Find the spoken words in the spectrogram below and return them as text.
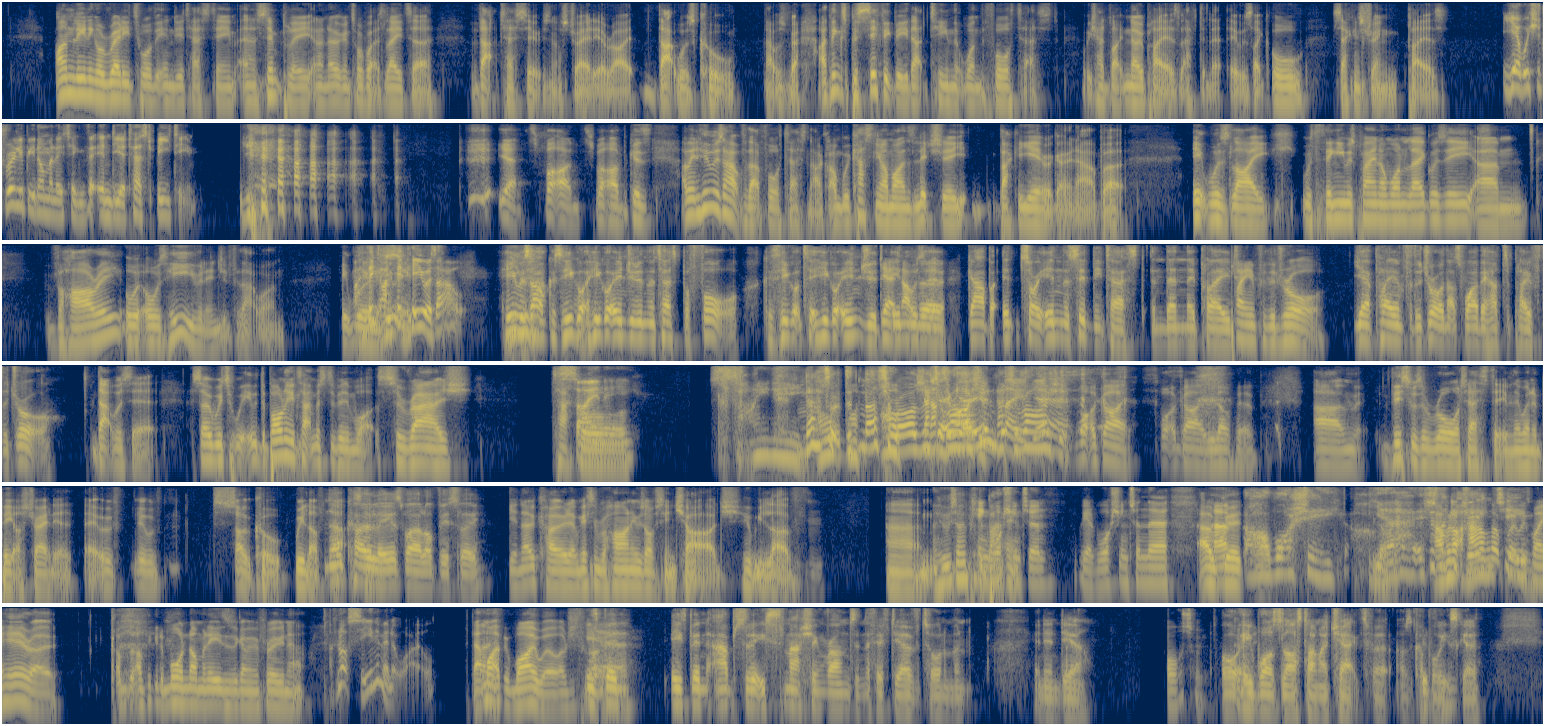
I'm leaning already toward the India Test team, and simply, and I know we're going to talk about this later, that Test series in Australia, right? That was cool. That was very. I think specifically that team that won the fourth Test, which had like no players left in it. It was like all second string players. Yeah, we should really be nominating the India Test B team. Yeah. yeah, spot on, spot on. Because I mean, who was out for that fourth test now? We're casting our minds literally back a year ago now, but it was like with Thingy was playing on one leg, was he? Um, Vihari, or, or was he even injured for that one? It I was. think I think he was out. He, He was was out out- because he got he got injured in the test before because he got t- he got injured Yeah, in that was the it. Gab in, sorry in the Sydney test and then they played playing for the draw. yeah playing for the draw and that's why they had to play for the draw. That was it. So which we, the bowling attack must have been what? Siraj, Thakur, Saini. Saini. Nas- Oh, did my- Nasiraj oh, get Nasiraj, in? Nasiraj. Yeah. What a guy. What a guy. We love him. Um, this was a raw test team. They went and beat Australia. It was it was so cool. We loved No that. So, Coley as well obviously. you know, code. I'm guessing Rahane was obviously in charge, who we love. Um, who's open King the batting? Washington. We had Washington there. Oh, Uh, good. Oh Washi. Oh, Yeah, it's just How have I like not, a how have I dream not put him team. as my hero? I'm, I'm thinking of more nominees as we're going through now. I've not seen him in a while. That might have been why Will. I've just He's forgotten. been he's been absolutely smashing runs in the 50 over tournament in India. awesome. Or he was last time I checked, but that was a couple for weeks ago.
